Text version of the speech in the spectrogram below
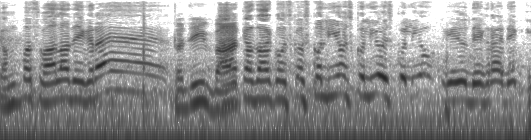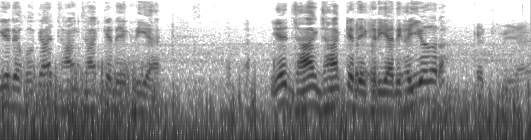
कंपस वाला देख रहा है। तो जी बात हल्का को इसको इसको लियो इसको लियो इसको लियो। ये जो देख रहा है देख ये देखो क्या झाँक झाँक के देख रही है। ये झाँक झाँक के देख रही है दिखाइए जरा। कट रही है।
